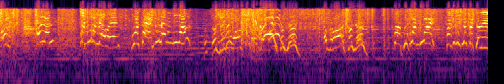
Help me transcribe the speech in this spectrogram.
เอ้ยถ้างั้นฉันเป็นคนเดียวเองหัวแสงดูแลทางนี้นะเจ้าหญิงระวังเจ้าหญิงอันตรายเจ้าหญิงฝากทุกคนด้วยฉันจะไปช่วยปัจจารี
